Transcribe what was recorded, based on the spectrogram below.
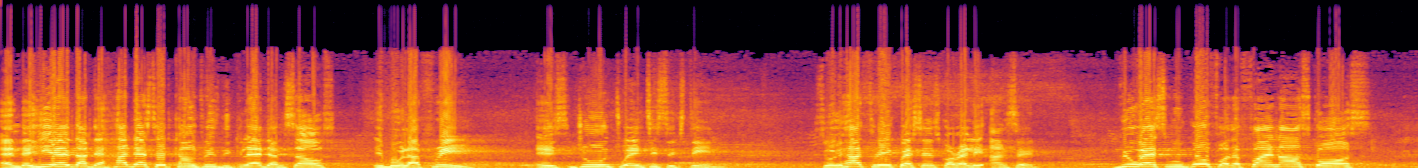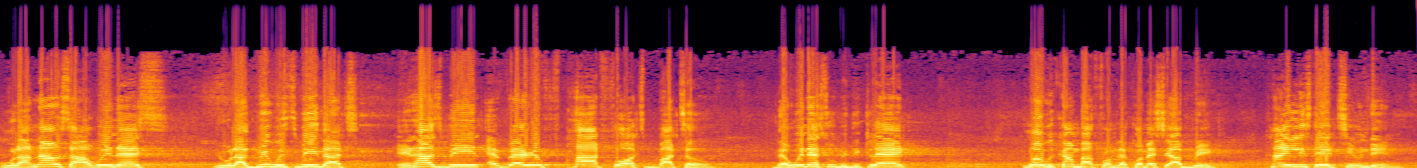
And the year that the hardest hit countries declared themselves Ebola free is June 2016. So you had three questions correctly answered. Viewers will go for the final scores. We'll announce our winners. You will agree with me that it has been a very hard fought battle. The winners will be declared when we come back from the commercial break. Kindly stay tuned in.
